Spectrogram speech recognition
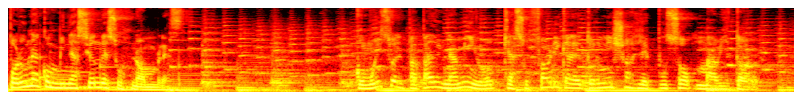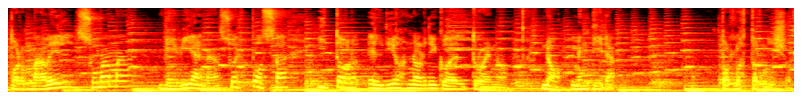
por una combinación de sus nombres. Como hizo el papá de un amigo que a su fábrica de tornillos le puso Mavitor, por Mabel, su mamá, Viviana, su esposa, y Thor, el dios nórdico del trueno. No, mentira. Por los tornillos.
